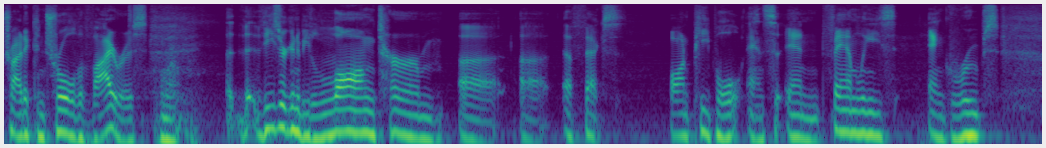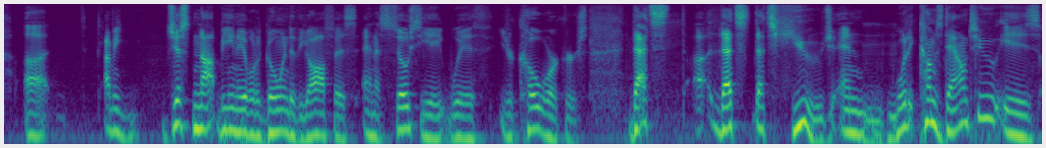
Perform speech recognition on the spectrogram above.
try to control the virus. Th- these are going to be long term uh, uh, effects on people and and families and groups. Uh, I mean, just not being able to go into the office and associate with your coworkers, that's uh, that's that's huge. And what it comes down to is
